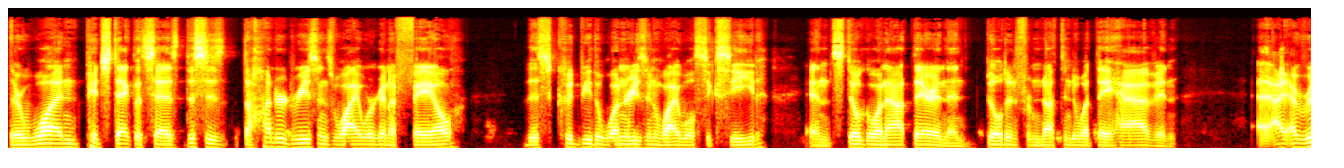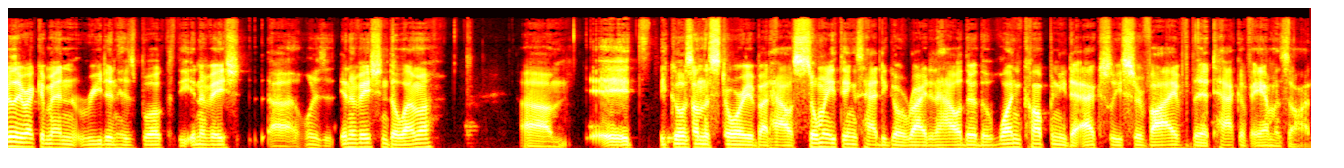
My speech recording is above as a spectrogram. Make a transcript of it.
their one pitch deck that says this is the hundred reasons why we're gonna fail. This could be the one reason why we'll succeed, and still going out there and then building from nothing to what they have. And I, I really recommend reading his book, The Innovation. Uh, what is it? Innovation Dilemma um, it it goes on the story about how so many things had to go right and how they're the one company to actually survive the attack of Amazon,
